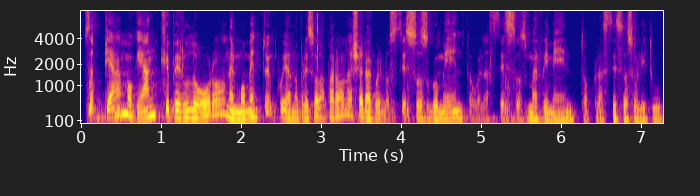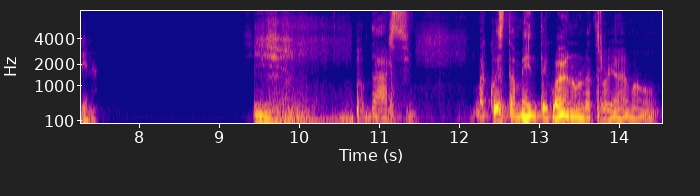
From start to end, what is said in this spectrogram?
sappiamo che anche per loro, nel momento in cui hanno preso la parola, c'era quello stesso sgomento, quello stesso smarrimento, quella stessa solitudine. Può darsi, ma questa mente qua non la troviamo.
